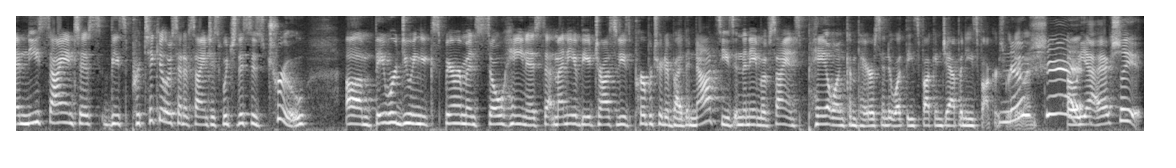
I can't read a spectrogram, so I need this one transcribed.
and these scientists, these particular set of scientists, which this is true, um, they were doing experiments so heinous that many of the atrocities perpetrated by the Nazis in the name of science pale in comparison to what these fucking Japanese fuckers were No doing. shit. Oh yeah, I actually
